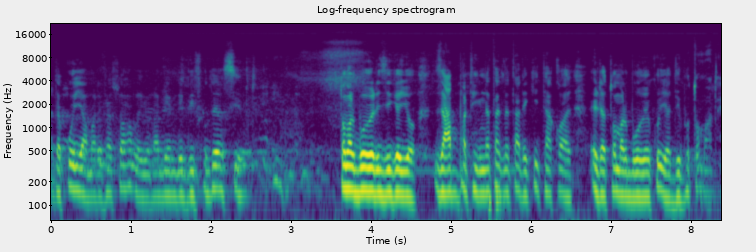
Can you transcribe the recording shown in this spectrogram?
এটা কই আমার? এফে সহালইও না আমি এমনি বিপদে আছি। তোমার বউয়ের জিগাইও যে আব্বা ঠিক না থাকলে তারে কি তা কয়? এটা তোমার বউয়ে কইয়া দিব তোমারে।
